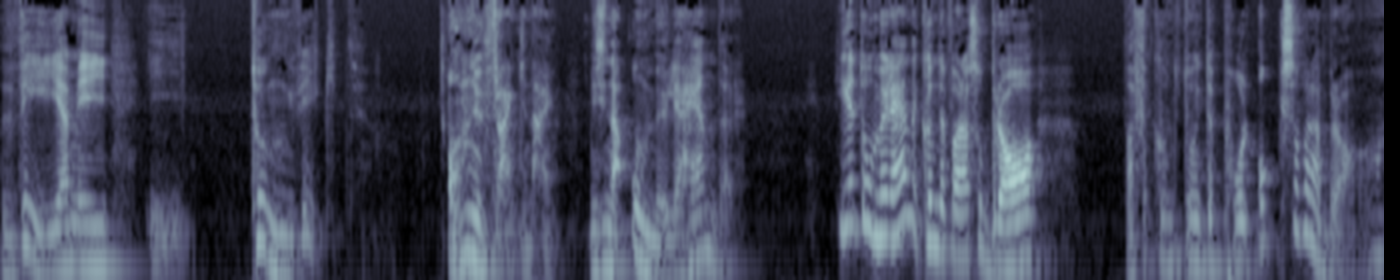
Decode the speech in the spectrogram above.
VM i, i tungvikt. Om nu Frankenheim med sina omöjliga händer, helt omöjliga händer, kunde vara så bra, varför kunde då inte Paul också vara bra?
